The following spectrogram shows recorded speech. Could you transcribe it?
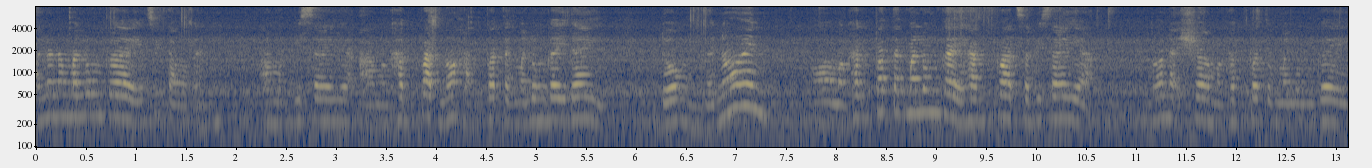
ano ng malunggay. Ano tawag ano? Ah, magbisaya. Ah, maghagpat, no? Hagpat, tag malunggay, day. Dong, ganon. O, maghagpat, tag malunggay. Hagpat sa bisaya. O, na siya, maghagpat, tag malunggay.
